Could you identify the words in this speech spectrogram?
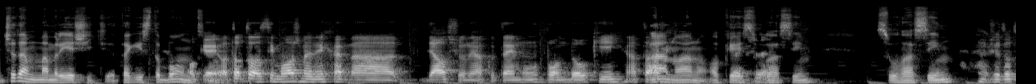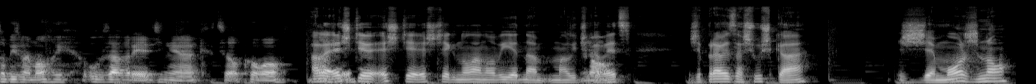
čo tam mám riešiť? Takisto Bond. OK, no. toto si môžeme nechať na ďalšiu nejakú tému Bondovky a tak. Áno, áno, OK, Takže... súhlasím. Súhlasím. Takže toto by sme mohli uzavrieť nejak celkovo. Ale ešte, ešte, ešte k Nolanovi jedna maličká no. vec, že práve sa šuška, že možno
